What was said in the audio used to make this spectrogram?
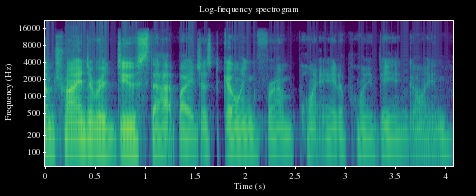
I'm trying to reduce that by just going from point A to point B and going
